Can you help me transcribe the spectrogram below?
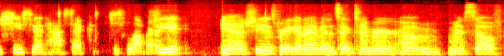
she's fantastic. Just love her. She, yeah, she is pretty good. I have an Insight Timer um, myself.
